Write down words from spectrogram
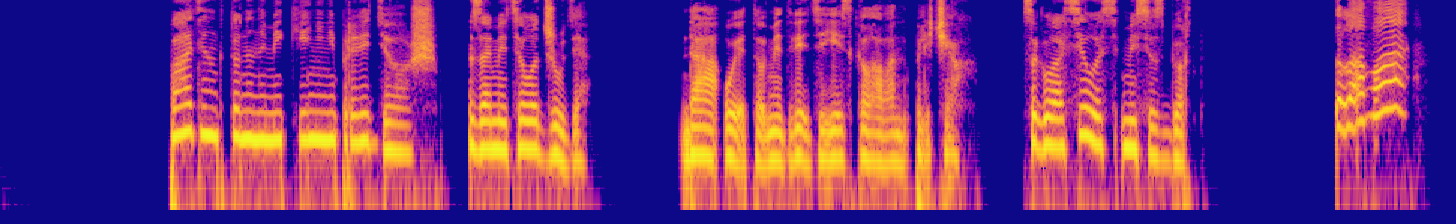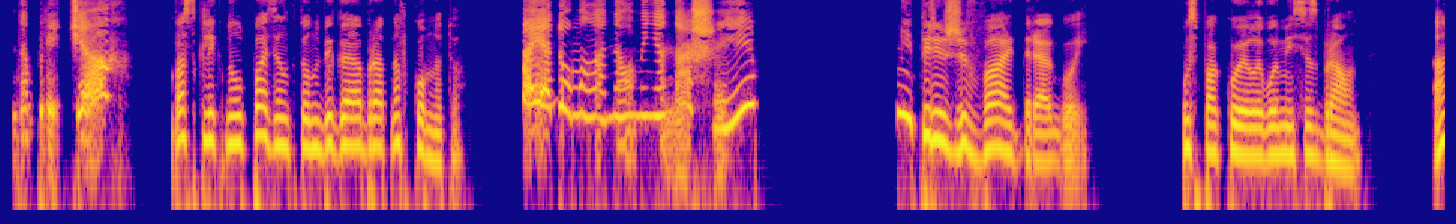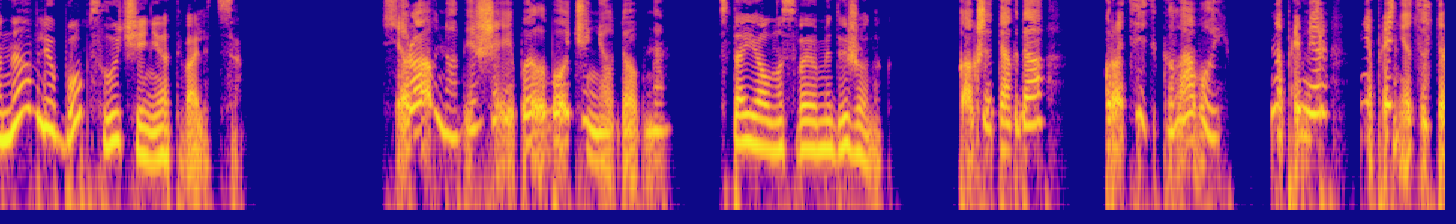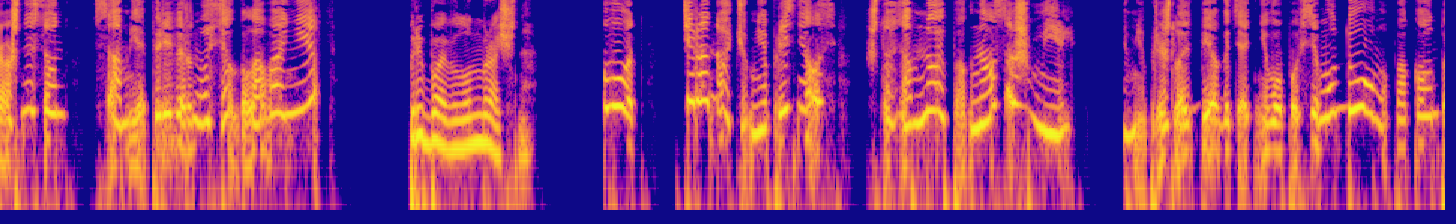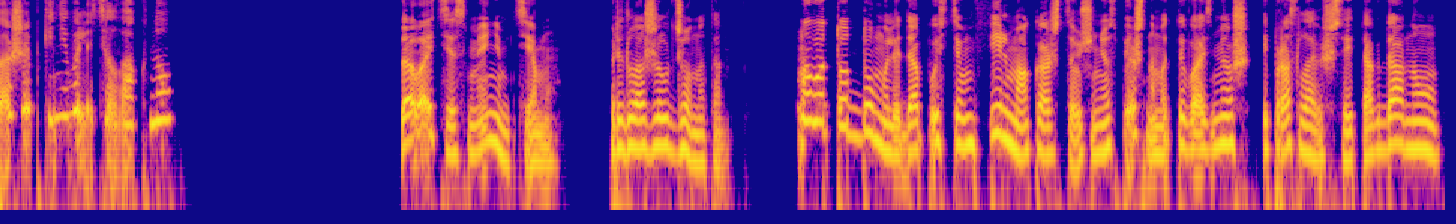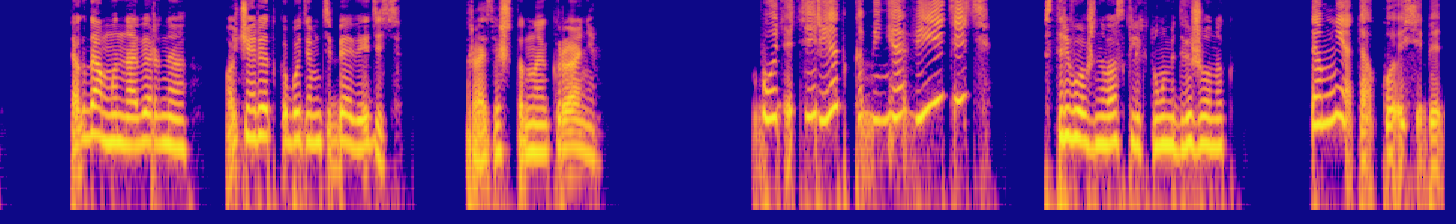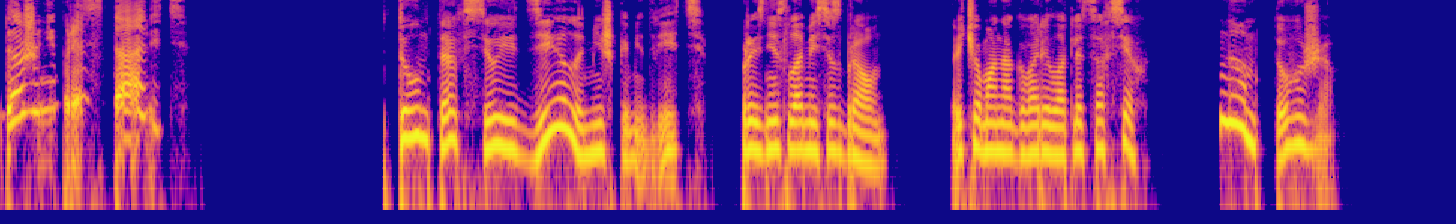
«Паддингтона на Микине не проведешь», — заметила Джуди. «Да, у этого медведя есть голова на плечах», — согласилась миссис Бёрд. «Голова на плечах?» — воскликнул Паддингтон, убегая обратно в комнату. «А я думала, она у меня на шее». «Не переживай, дорогой», — успокоила его миссис Браун. «Она в любом случае не отвалится». «Все равно без шеи было бы очень удобно», — стоял на своем медвежонок. «Как же тогда крутить головой? Например, мне приснится страшный сон, сам я перевернусь, а голова нет?» Прибавил он мрачно. «Вот, вчера ночью мне приснилось, что за мной погнался шмель, и мне пришлось бегать от него по всему дому, пока он по ошибке не вылетел в окно». «Давайте сменим тему», — предложил Джонатан. Мы вот тут думали, допустим, фильм окажется очень успешным, и ты возьмешь и прославишься, и тогда, ну... Тогда мы, наверное, очень редко будем тебя видеть. Разве что на экране. «Будете редко меня видеть?» — встревоженно воскликнул медвежонок. «Да мне такое себе даже не представить!» «В том-то все и дело, Мишка-медведь», — произнесла миссис Браун. Причем она говорила от лица всех. «Нам тоже».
